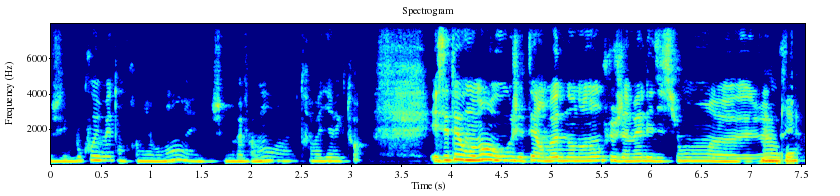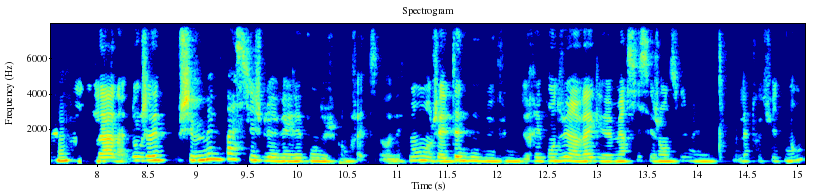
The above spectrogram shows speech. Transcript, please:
j'ai beaucoup aimé ton premier roman et j'aimerais vraiment euh, travailler avec toi. Et c'était au moment où j'étais en mode non, non, non, plus jamais l'édition. Euh, okay. là, donc j'avais, je sais même pas si je lui avais répondu en fait, honnêtement. J'avais peut-être répondu un vague merci, c'est gentil, mais là tout de suite non.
